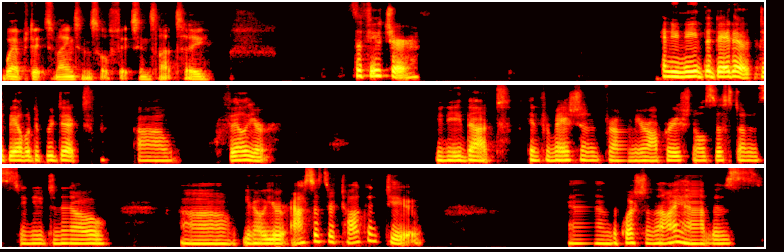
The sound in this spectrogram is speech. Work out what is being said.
where predictive maintenance sort of fits into that too. It's the future. And you need the data to be able to predict uh, failure. You need that information from your operational systems. You need to know, uh, you know, your assets are talking to you. And the question that I have is,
